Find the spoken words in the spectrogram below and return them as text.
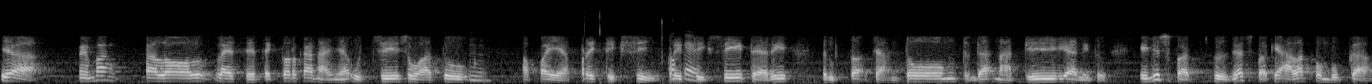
Ya memang kalau lie detector kan hanya uji suatu hmm. apa ya prediksi. Prediksi dari bentuk jantung detak nadi kan itu. Ini sebetulnya sebagai alat pembuka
